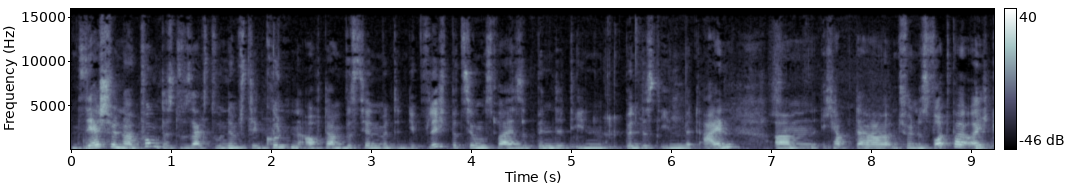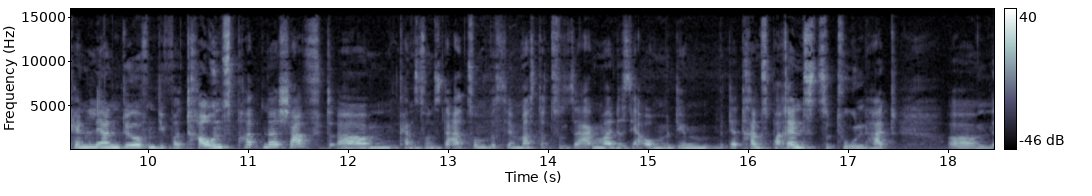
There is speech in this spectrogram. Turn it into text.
ein sehr schöner Punkt, dass du sagst, du nimmst den Kunden auch da ein bisschen mit in die Pflicht, beziehungsweise bindet ihn, bindest ihn mit ein. Ähm, ich habe da ein schönes Wort bei euch kennenlernen dürfen, die Vertrauenspartnerschaft. Ähm, kannst du uns dazu ein bisschen was dazu sagen, weil das ja auch mit, dem, mit der Transparenz zu tun hat? Ähm,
